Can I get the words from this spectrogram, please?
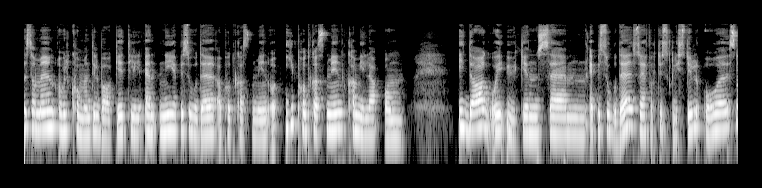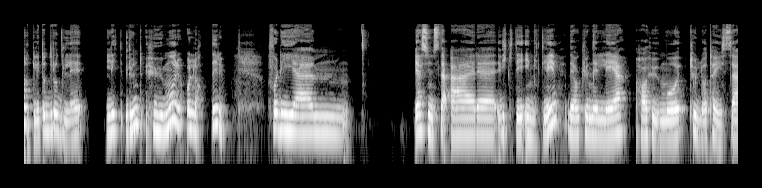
Alle sammen, og velkommen tilbake til en ny episode av podkasten min, og i podkasten min Camilla om. I dag og i ukens ehm, episode så har jeg faktisk lyst til å snakke litt og drodle litt rundt humor og latter. Fordi ehm, jeg syns det er eh, viktig i mitt liv, det å kunne le, ha humor, tulle og tøyse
